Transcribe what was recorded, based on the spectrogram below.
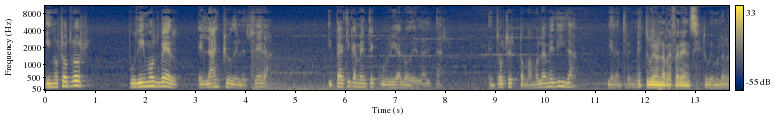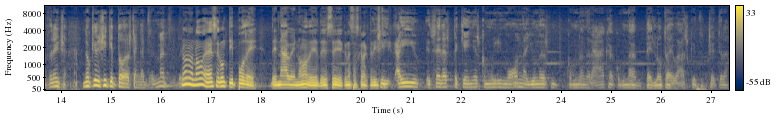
Y nosotros pudimos ver el ancho de la esfera y prácticamente cubría lo del altar. Entonces tomamos la medida y eran tres Y tuvieron la referencia. Tuvimos la referencia. No quiere decir que todas tengan tres metros. No, no, no, debe ser un tipo de, de nave, ¿no? De, de ese, con estas Sí, características. hay esferas pequeñas como un limón, hay unas como una naranja, como una pelota de básquet, etcétera.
